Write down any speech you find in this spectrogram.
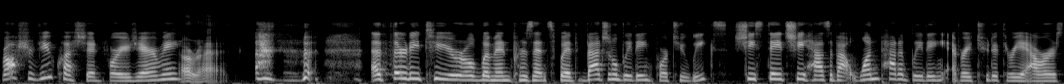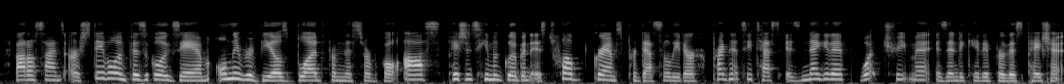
Rosh review question for you, Jeremy. All right. a 32 year old woman presents with vaginal bleeding for two weeks. She states she has about one pad of bleeding every two to three hours. Vital signs are stable and physical exam only reveals blood from the cervical os. Patient's hemoglobin is 12 grams per deciliter. Her pregnancy test is negative. What treatment is indicated for this patient?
